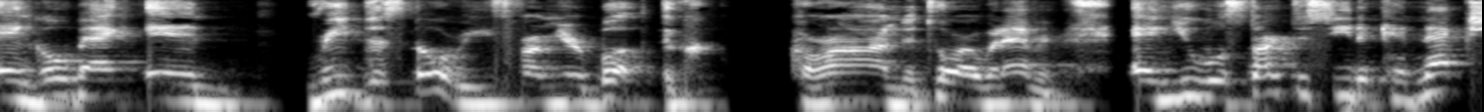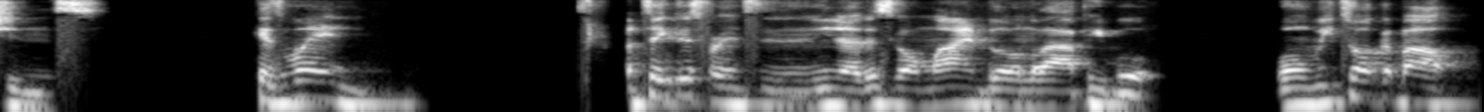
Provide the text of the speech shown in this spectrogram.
and go back and read the stories from your book, the Quran, the Torah, whatever, and you will start to see the connections. Because when I'll take this for instance, you know, this is gonna mind blow a lot of people. When we talk about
